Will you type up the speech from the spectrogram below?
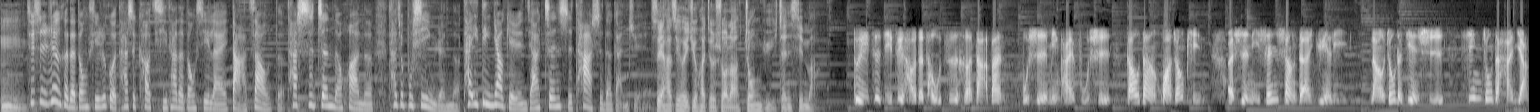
嗯，就是任何的东西，如果它是靠其他的东西来打造的，它失真的话呢，它就不吸引人了。它一定要给人家真实踏实的感觉。所以他最后一句话就是说了：忠于真心嘛。对自己最好的投资和打扮。不是名牌服饰、高档化妆品，而是你身上的阅历、脑中的见识、心中的涵养。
